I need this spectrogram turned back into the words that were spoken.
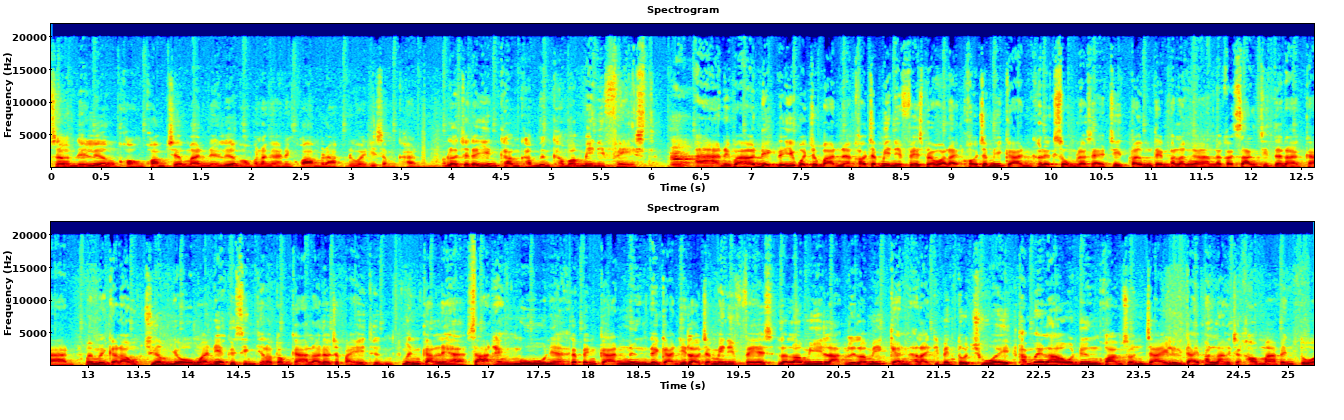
เสริมในเรื่องของความเชื่อมั่นในเรื่องของพลังงานในความรักด้วยที่สำคัญ เราจะได้ยินคำคำหนึ่งคำว่า manifest อ่าอ่าในว่าเด็กในยุคปัจจุบันน่ะเขาจะ manifest แปลว่าอะไรเขาจะมีการเขาเรียกส่งกระแสจิตเติมเต็มพลังงาน แล้วก็สร้างจินตนาการมันเหมือนกับเราเชื่อมโยงว่าเนี่ยคือสิ่งที่เราต้องการแล้วเราจะไปให้ถึงเหมือนกันเลยฮะศาสตร์แห่งมูเนี่ยก็เป็นการหนึ่งในการที่เราจะ manifest แล้วเรามีหลักหรือเรามีแก่นอะไรที่เป็นตัวช่วยทำให้เราดึงความสนใจหรือได้พลังจากเขามาเป็นตัว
